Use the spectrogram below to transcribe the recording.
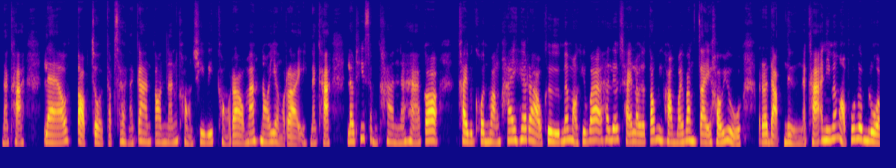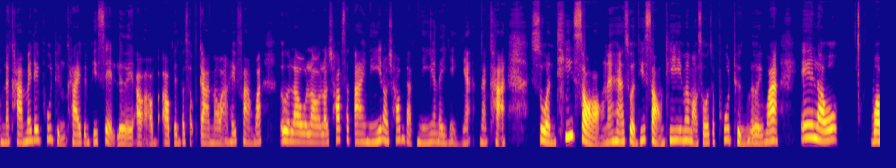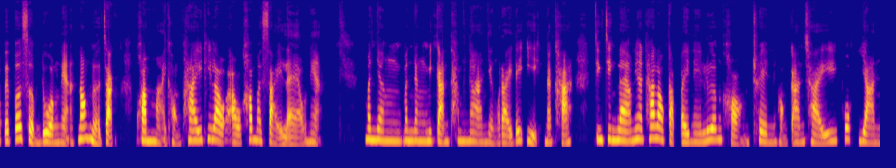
นะคะ แล้วตอบโจทย์กับสถานการณ์ตอนนั้นของชีวิตของเรามากน้อยอย่างไรนะคะ แล้วที่สำคัญนะคะก็ใครเป็นคนวางไพ่ให้เรา คือแม่หมอคิดว่าถ้าเลือกใช้เราจะต้องมีความไว้วางใจเขาอยู่ระดับหนึ่งนะคะ อันนี้แม่หมอพูดรวมๆนะคะ ไม่ได้พูดถึงใครเป็นพิเศษเลยเอาเอาเอาเป็นประสบการณ์มาวางให้ฟังว่าเออเราเราเราชอบสไตล์นี้เราชอบแบบนี้อะไรอย่างเงี้ยนะคะ ส่วนที่2นะคะส่วนที่2ที่แม่หมอโซจะพูดถึงเลยว่า เอ๊แล้ว บอลเปเปอร์เสริมดวงเนี่ย นอกเหนือจากความหมายของไพ่ที่เราเอาเข้ามาใส่แล้วเนี่ย มันยัง มันยังมีการทำงานอย่างไรได้อีกนะคะ จริง ๆ แล้วเนี่ยถ้าเรากลับไปในเรื่องของ trend ของการใช้พวกยัน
